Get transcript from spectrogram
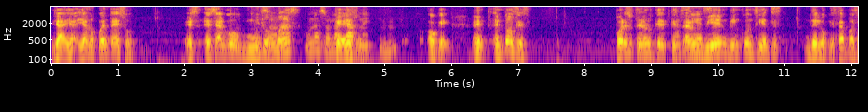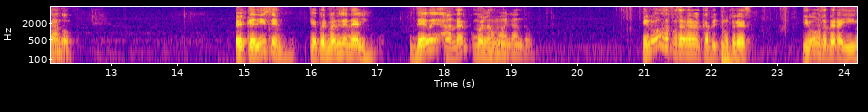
Ya, ya, ya no cuenta eso. Es, es algo mucho más Una sola carne. Ok. entonces, por eso tenemos que, estar bien, bien conscientes de lo que está pasando. El que dice que permanece en él, debe andar como él andó. Como andó. Y nos vamos a pasar al capítulo 3 y vamos a ver ahí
